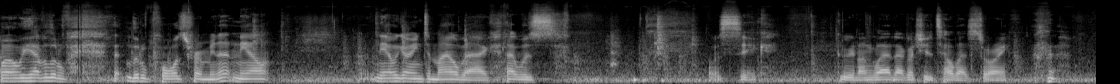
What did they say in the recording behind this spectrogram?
Well, we have a little, that little pause for a minute. Now, now we're going to mailbag. That was, that was sick. Good. I'm glad I got you to tell that story.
